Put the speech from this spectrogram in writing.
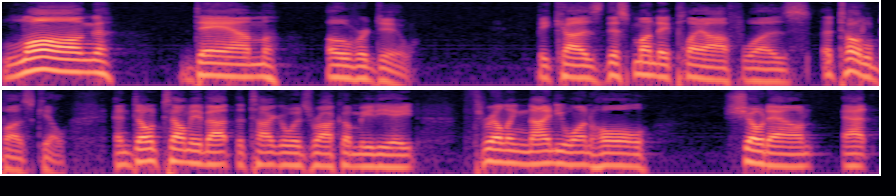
long damn overdue because this Monday playoff was a total buzzkill. And don't tell me about the Tiger Woods Rocco Mediate thrilling 91 hole showdown at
